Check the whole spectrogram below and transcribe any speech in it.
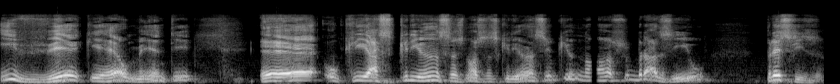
e ver que realmente é o que as crianças, nossas crianças, e o que o nosso Brasil precisa.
